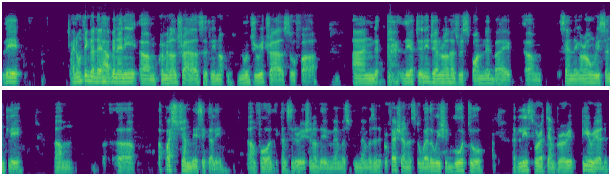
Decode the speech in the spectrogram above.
The I don't think that there have been any um, criminal trials, certainly not no jury trials so far. And the Attorney General has responded by um, sending around recently uh, a question, basically, um, for the consideration of the members members of the profession as to whether we should go to, at least for a temporary period,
